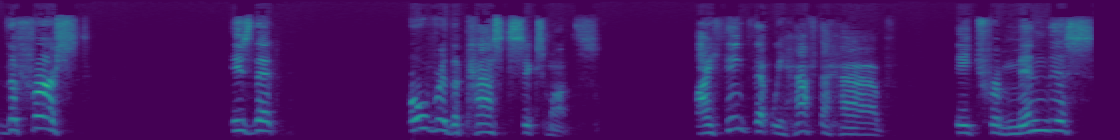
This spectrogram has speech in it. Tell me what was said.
The first is that over the past six months, I think that we have to have a tremendous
